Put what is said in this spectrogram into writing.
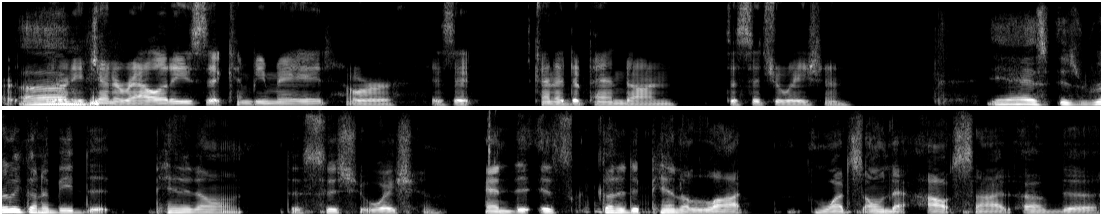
Are, um, there any um, generalities that can be made or is it kind of depend on the situation? Yeah it's, it's really going to be dependent on the situation and it's going to depend a lot what's on the outside of the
